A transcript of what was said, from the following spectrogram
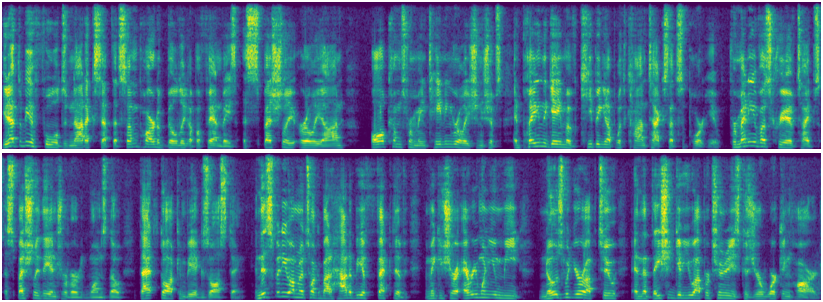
You'd have to be a fool to not accept that some part of building up a fan base, especially early on, all comes from maintaining relationships and playing the game of keeping up with contacts that support you. For many of us creative types, especially the introverted ones though, that thought can be exhausting. In this video I'm going to talk about how to be effective in making sure everyone you meet knows what you're up to and that they should give you opportunities because you're working hard.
